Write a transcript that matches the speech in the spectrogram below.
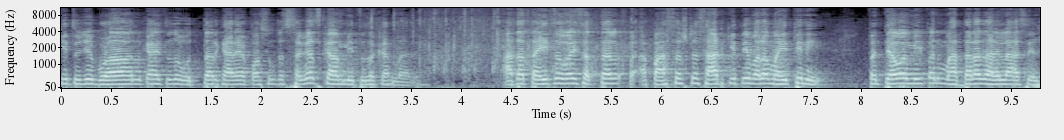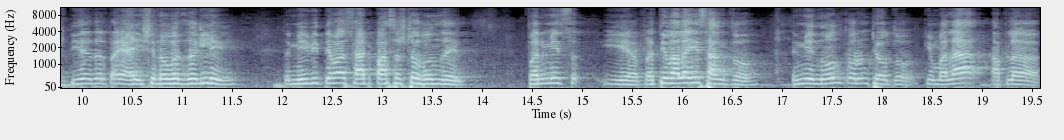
की तुझे बुळावन काय तुझं उत्तर कार्यापासून तर सगळंच काम मी तुझं करणार आहे. आता ताईचं वय सत्तर पासष्ट साठ किती मला माहिती नाही पण तेव्हा मी पण म्हातारा झालेला असेल. ती जर ताई ऐंशी नव्वद जगली तर मी बी तेव्हा साठ पासष्ट होऊन जाईल. पण मी प्रतिभालाही सांगतो मी नोंद करून ठेवतो की मला आपलं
